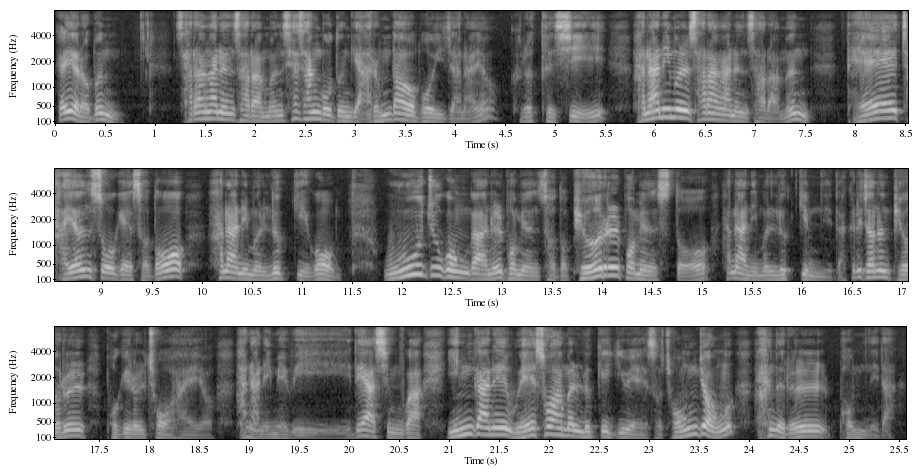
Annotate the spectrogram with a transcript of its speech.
그러니까 여러분 사랑하는 사람은 세상 모든 게 아름다워 보이잖아요. 그렇듯이 하나님을 사랑하는 사람은 대자연 속에서도 하나님을 느끼고 우주 공간을 보면서도 별을 보면서도 하나님을 느낍니다. 그래서 저는 별을 보기를 좋아해요. 하나님의 위대하심과 인간의 왜소함을 느끼기 위해서 종종 하늘을 봅니다.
